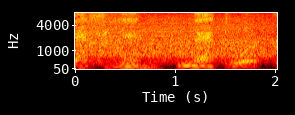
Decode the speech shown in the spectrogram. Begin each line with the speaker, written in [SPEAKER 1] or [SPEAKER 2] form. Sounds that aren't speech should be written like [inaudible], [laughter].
[SPEAKER 1] FM Network.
